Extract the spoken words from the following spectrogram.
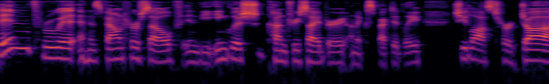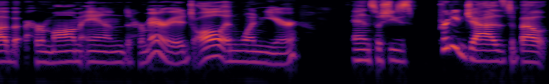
been through it and has found herself in the English countryside very unexpectedly. She lost her job, her mom, and her marriage all in one year. And so she's pretty jazzed about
